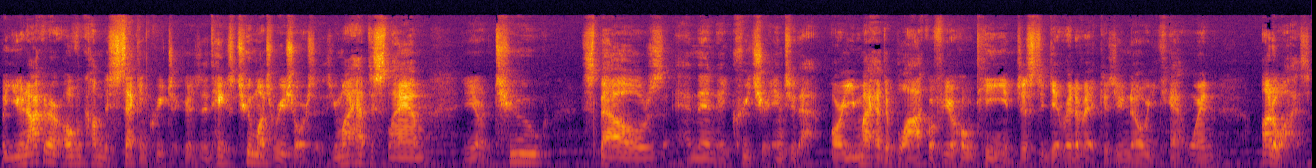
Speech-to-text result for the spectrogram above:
but you're not going to overcome the second creature because it takes too much resources. You might have to slam, you know, two spells and then a creature into that, or you might have to block with your whole team just to get rid of it because you know you can't win otherwise.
